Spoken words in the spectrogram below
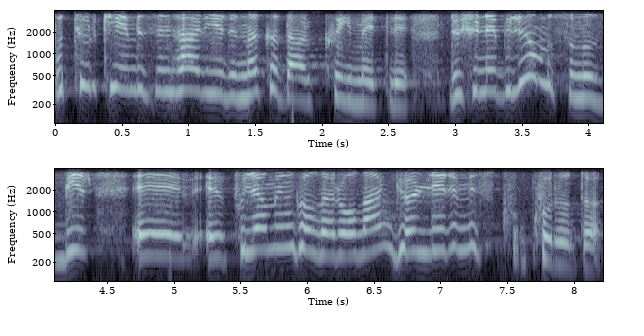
Bu Türkiye'mizin her yeri ne kadar kıymetli. Düşünebiliyor musunuz? Bir e, e, flamingoları olan göllerimiz ku- kurudu.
